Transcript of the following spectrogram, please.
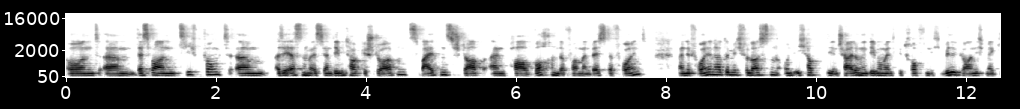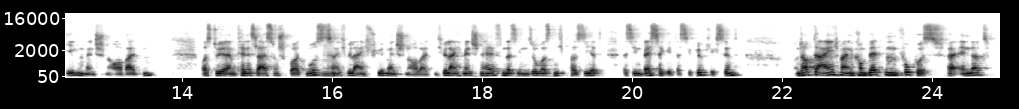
Und ähm, das war ein Tiefpunkt. Ähm, also erstens ist sie an dem Tag gestorben. Zweitens starb ein paar Wochen davor mein bester Freund. Meine Freundin hatte mich verlassen und ich habe die Entscheidung in dem Moment getroffen, ich will gar nicht mehr gegen Menschen arbeiten, was du ja im Tennisleistungssport musst, ja. ich will eigentlich für Menschen arbeiten. Ich will eigentlich Menschen helfen, dass ihnen sowas nicht passiert, dass ihnen besser geht, dass sie glücklich sind. Und habe da eigentlich meinen kompletten Fokus verändert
